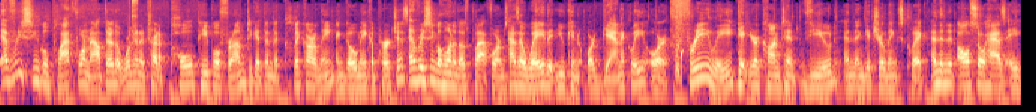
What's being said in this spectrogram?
every single platform out there that we're gonna try to pull people from to get them to click our link and go make a purchase, every single one of those platforms has a way that you can organically or freely get your content viewed and then get your links clicked. And then it also has a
